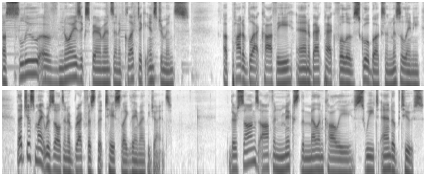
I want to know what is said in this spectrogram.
a slew of noise experiments and eclectic instruments, a pot of black coffee, and a backpack full of school books and miscellany, that just might result in a breakfast that tastes like they might be giants. Their songs often mix the melancholy, sweet, and obtuse,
